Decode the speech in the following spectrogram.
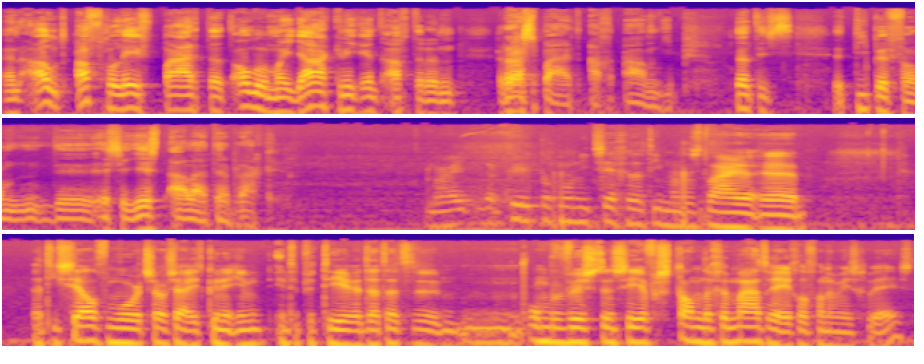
een oud afgeleefd paard... dat allemaal ja knikkend achter een raspaard aanliep. Dat is het type van de essayist à la Terbraak. Maar dan kun je toch nog niet zeggen dat iemand als het ware... Uh, dat die zelfmoord, zo zou je het kunnen interpreteren... dat het uh, onbewust een zeer verstandige maatregel van hem is geweest?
